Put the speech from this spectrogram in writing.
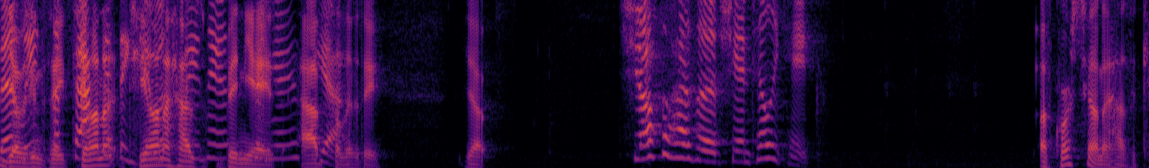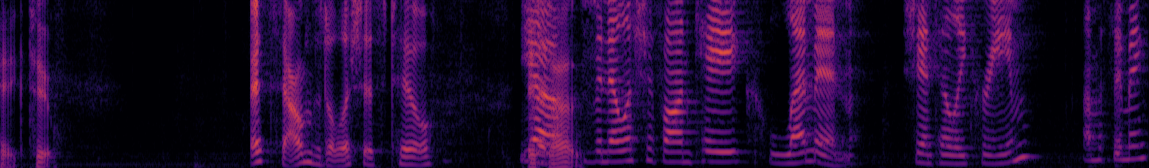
yeah, I was gonna say Tiana. that they give Tiana has beignet- beignets, yeah. absolutely. Yep. She also has a chantilly cake. Of course, Tiana has a cake too. It sounds delicious too. Yeah, does. vanilla chiffon cake, lemon chantilly cream. I'm assuming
